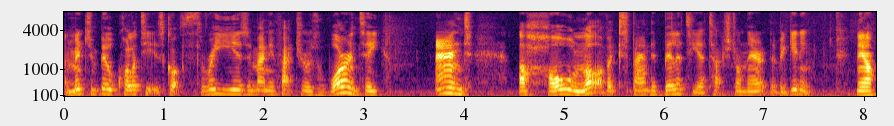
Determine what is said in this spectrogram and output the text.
I mentioned build quality, it's got three years of manufacturer's warranty and a whole lot of expandability I touched on there at the beginning. Now,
